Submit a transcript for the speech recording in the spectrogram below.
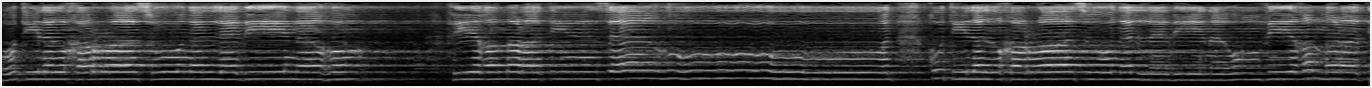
قتل الخراسون الذين هم في غمرة ساهون. قتل الخراسون الذين هم في غمرة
